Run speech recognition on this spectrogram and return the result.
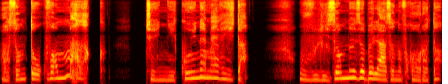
Аз съм толкова малък, че никой не ме вижда. Влизам незабелязано в хората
